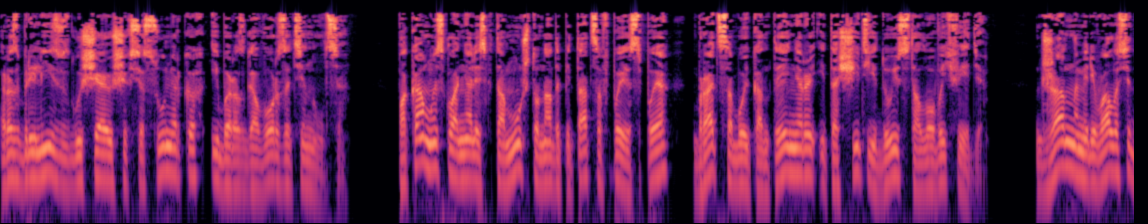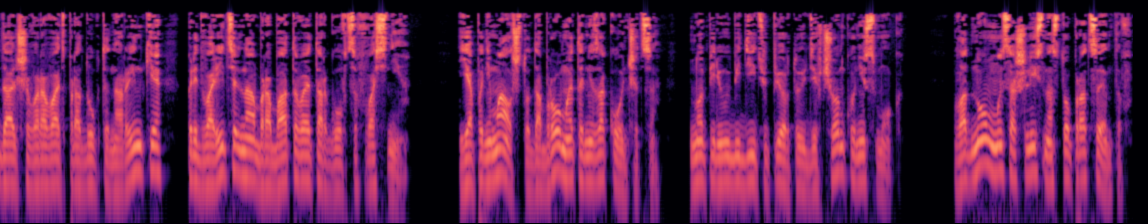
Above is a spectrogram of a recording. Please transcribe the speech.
Разбрелись в сгущающихся сумерках, ибо разговор затянулся. Пока мы склонялись к тому, что надо питаться в ПСП, брать с собой контейнеры и тащить еду из столовой Феди. Джан намеревалась и дальше воровать продукты на рынке, предварительно обрабатывая торговцев во сне. Я понимал, что добром это не закончится, но переубедить упертую девчонку не смог. В одном мы сошлись на сто процентов.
